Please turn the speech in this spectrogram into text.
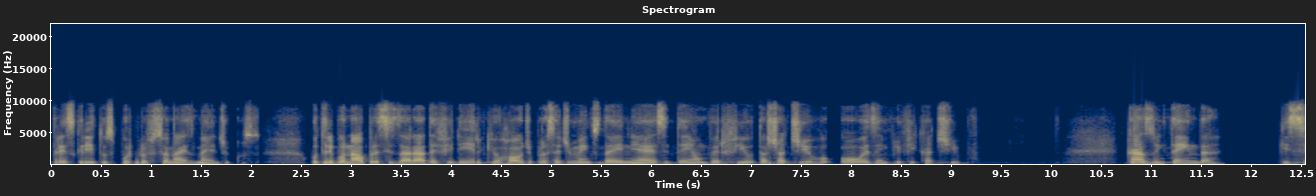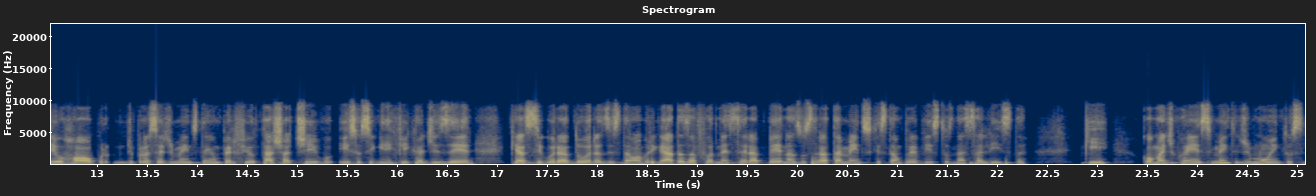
prescritos por profissionais médicos. O tribunal precisará definir que o rol de procedimentos da ANS tenha um perfil taxativo ou exemplificativo. Caso entenda que se o rol de procedimentos tem um perfil taxativo, isso significa dizer que as seguradoras estão obrigadas a fornecer apenas os tratamentos que estão previstos nessa lista, que, como é de conhecimento de muitos,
